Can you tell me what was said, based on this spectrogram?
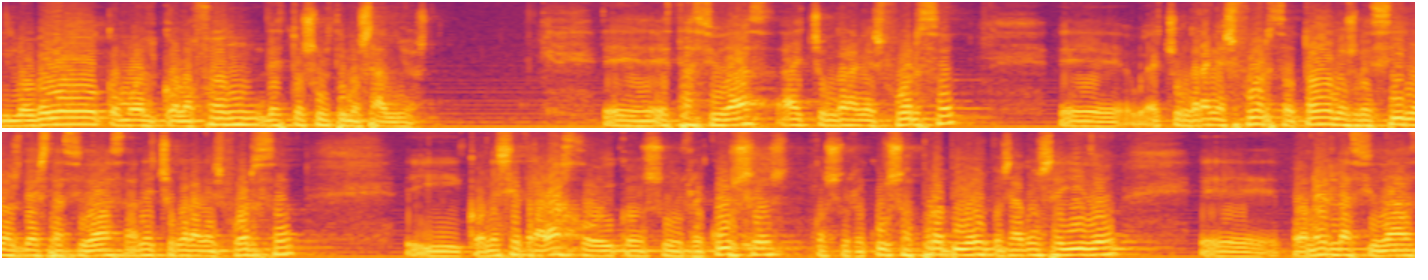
y lo veo como el colofón de estos últimos años. esta ciudad ha hecho un gran esfuerzo, ha hecho un gran esfuerzo, todos los vecinos de esta ciudad han hecho un gran esfuerzo y con ese trabajo y con sus recursos, con sus recursos propios, pues ha conseguido eh, poner la ciudad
